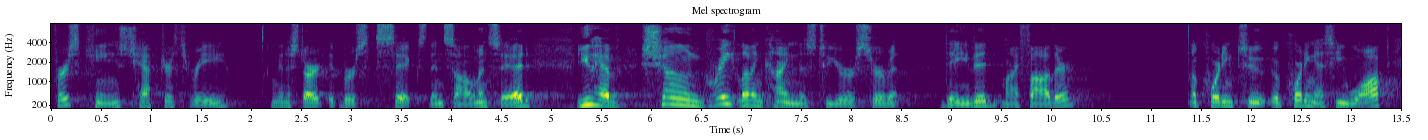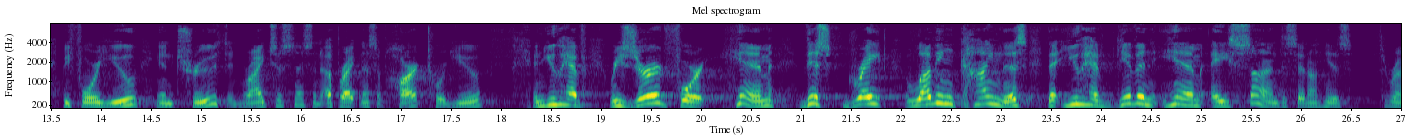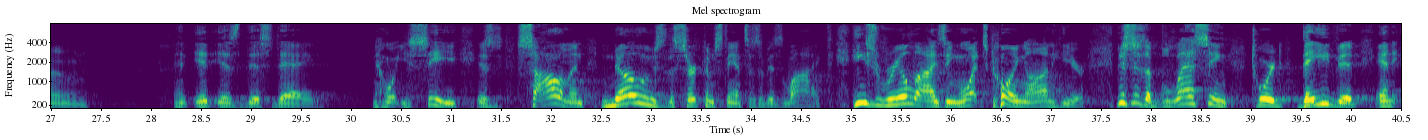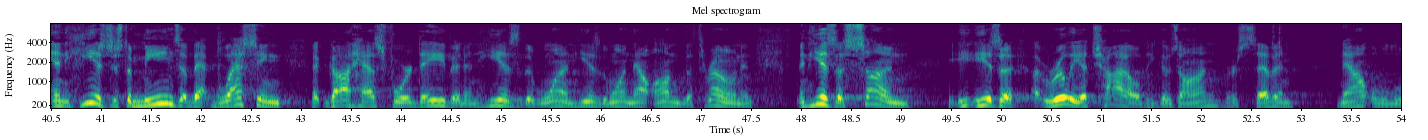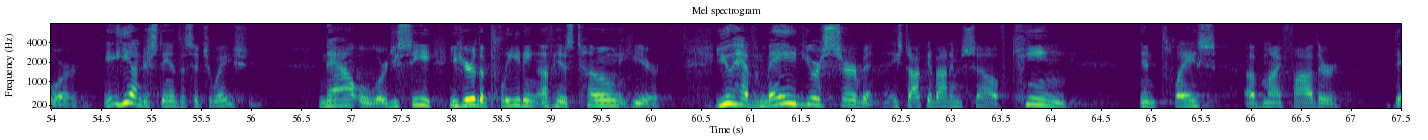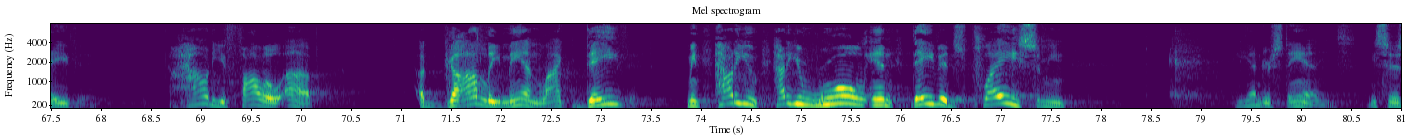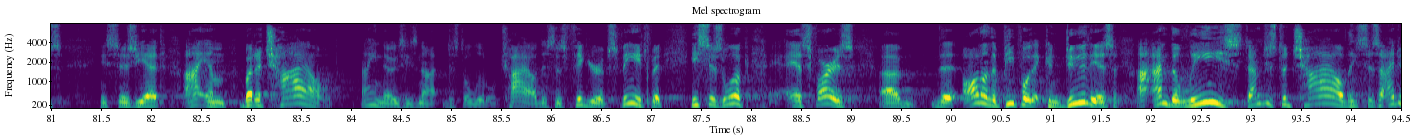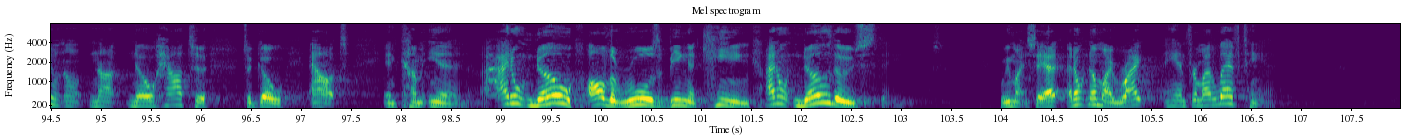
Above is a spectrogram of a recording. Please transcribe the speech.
1 Kings chapter 3. I'm going to start at verse 6. Then Solomon said, You have shown great loving kindness to your servant David, my father, according to, according as he walked before you in truth and righteousness and uprightness of heart toward you. And you have reserved for him this great loving kindness that you have given him a son to sit on his throne. And it is this day. Now what you see is Solomon knows the circumstances of his life. He's realizing what's going on here. This is a blessing toward David and, and he is just a means of that blessing that God has for David and he is the one, he is the one now on the throne and, and he is a son. He, is a, a, really a child. He goes on, verse 7, now, O Lord. He understands the situation. Now, O Lord, you see, you hear the pleading of his tone here. You have made your servant, he's talking about himself, king in place of my father David. How do you follow up a godly man like David? I mean, how do you, how do you rule in David's place? I mean, He understands. He says, he says, yet I am but a child. Now he knows he's not just a little child. This is figure of speech, but he says, look, as far as uh, the, all of the people that can do this, I, am the least. I'm just a child. He says, I do not, not know how to, to go out and come in. I don't know all the rules of being a king. I don't know those things. We might say, I, I don't know my right hand from my left hand.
